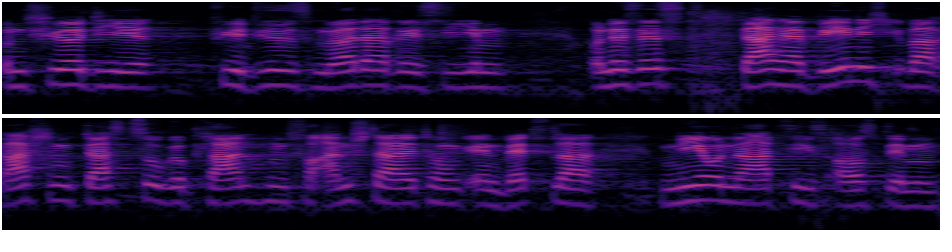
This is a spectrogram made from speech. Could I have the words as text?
und für dieses Mörderregime. Es ist daher wenig überraschend, dass zur geplanten Veranstaltung in Wetzlar Neonazis aus dem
